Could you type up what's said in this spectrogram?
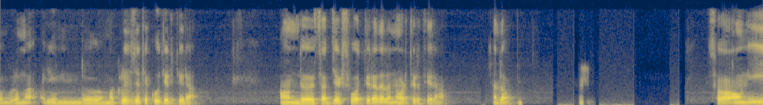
ಒಬ್ರು ಒಂದು ಮಕ್ಕಳ ಜೊತೆ ಕೂತಿರ್ತೀರಾ? ಒಂದು ಸಬ್ಜೆಕ್ಟ್ಸ್ ಓದ್ತಿರೋದೆಲ್ಲ ನೋಡ್ತಿರ್ತೀರಾ? ಹಲೋ ಸೊ ಅವ್ನು ಈ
